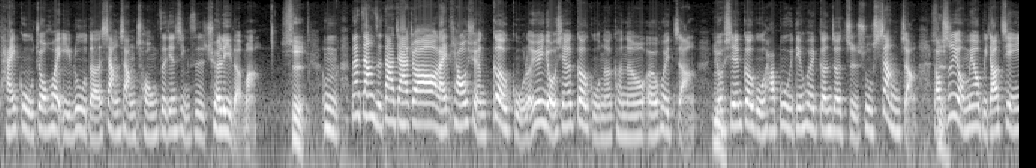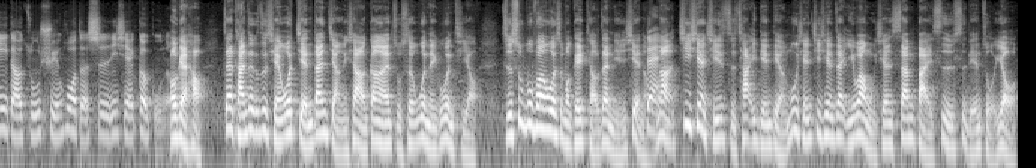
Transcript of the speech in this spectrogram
台股就会一路的向上冲。这件事情是确立的嘛？是，嗯，那这样子大家就要来挑选个股了，因为有些个股呢可能呃会涨，有些个股它不一定会跟着指数上涨。老师有没有比较建议的族群或者是一些个股呢？OK，好，在谈这个之前，我简单讲一下刚才主持人问的一个问题哦。指数部分为什么可以挑战年线呢？那季线其实只差一点点，目前季线在一万五千三百四十四点左右，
